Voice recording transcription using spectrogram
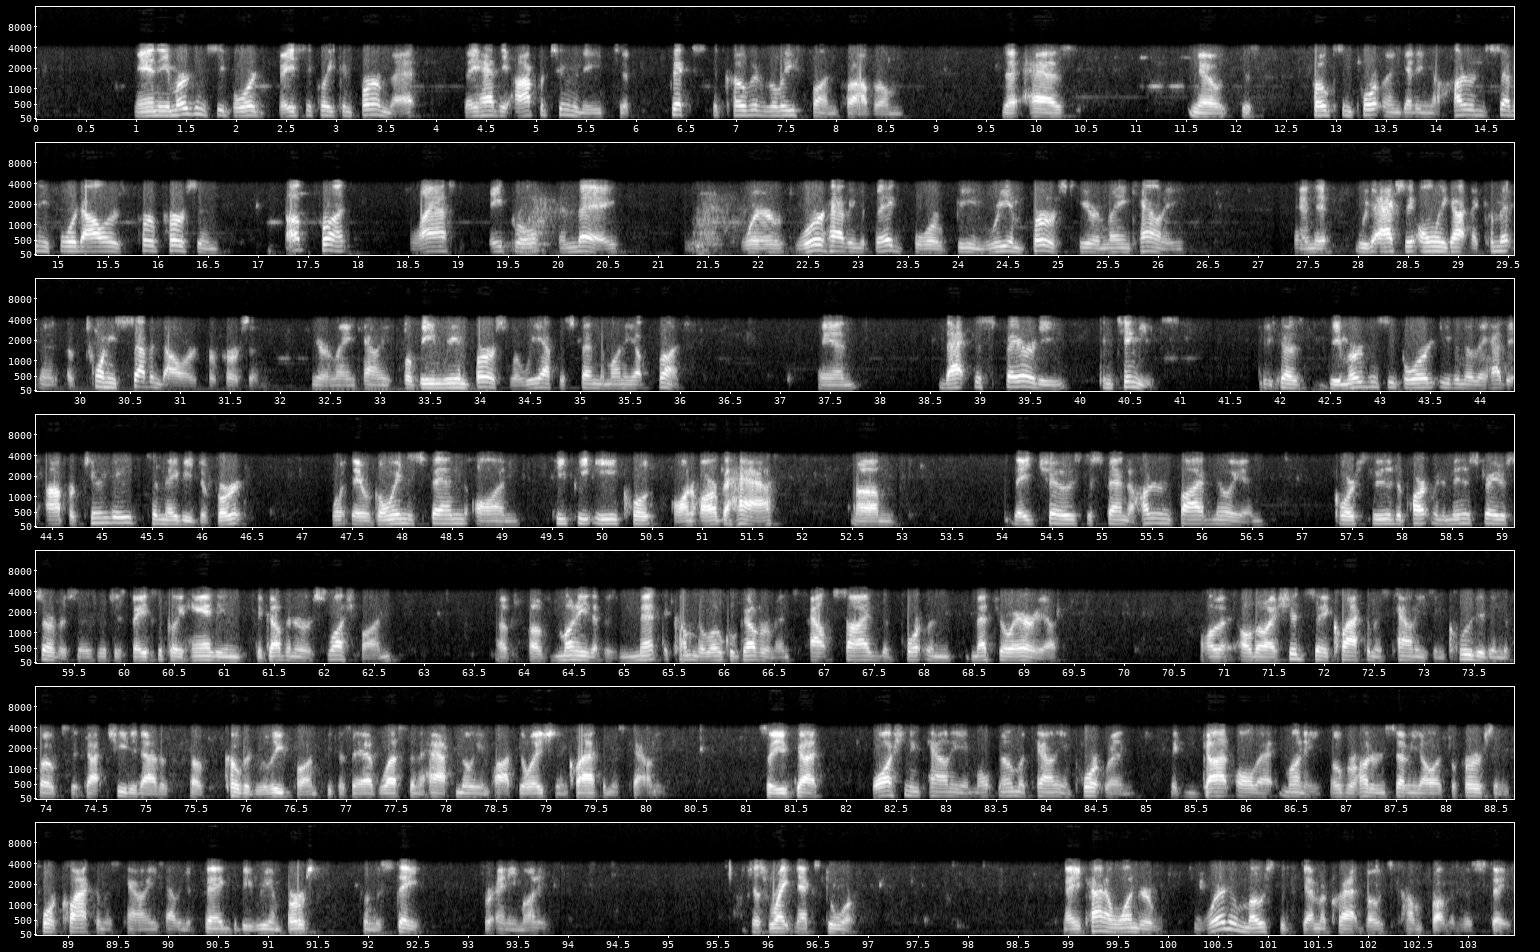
And the emergency board basically confirmed that. They had the opportunity to fix the COVID relief fund problem that has, you know, this folks in Portland getting $174 per person up front last April and May, where we're having to beg for being reimbursed here in Lane County, and that we've actually only gotten a commitment of $27 per person here in Lane County for being reimbursed, where we have to spend the money up front. And that disparity continues because the emergency board, even though they had the opportunity to maybe divert what they were going to spend on PPE, quote, on our behalf, um, they chose to spend 105 million, course, through the Department of Administrative Services, which is basically handing the governor a slush fund of, of money that was meant to come to local governments outside the Portland metro area. Although, although I should say Clackamas County is included in the folks that got cheated out of, of COVID relief funds because they have less than a half million population in Clackamas County. So you've got Washington County and Multnomah County and Portland that got all that money, over $170 per person. And poor Clackamas County is having to beg to be reimbursed from the state for any money. Just right next door. Now you kind of wonder where do most of the Democrat votes come from in this state?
